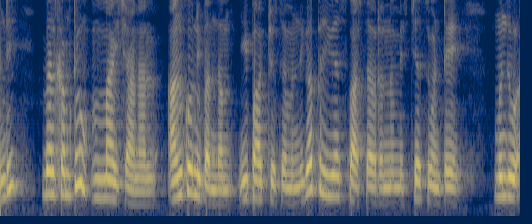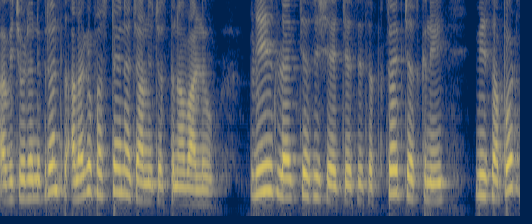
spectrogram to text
అండి. Welcome to my channel. అనుకోని బంధం. ఈ పార్ట్ చూసే ముందుగా ప్రీవియస్ పార్ట్స్ ఎవరన్నా మిస్ చేసి ఉంటే ముందు అవి చూడండి ఫ్రెండ్స్. అలాగే ఫస్ట్ టైం నా ఛానల్ చూస్తున్న వాళ్ళు ప్లీజ్ లైక్ చేసి షేర్ చేసి సబ్స్క్రైబ్ చేసుకుని మీ సపోర్ట్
